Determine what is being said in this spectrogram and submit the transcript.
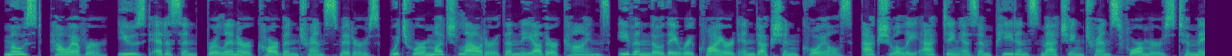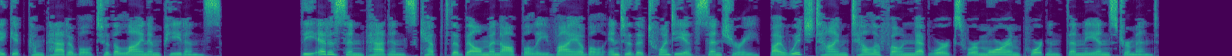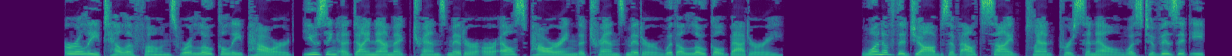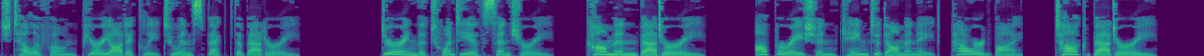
Most, however, used Edison, Berliner carbon transmitters, which were much louder than the other kinds, even though they required induction coils, actually acting as impedance matching transformers to make it compatible to the line impedance. The Edison patents kept the Bell monopoly viable into the 20th century, by which time telephone networks were more important than the instrument. Early telephones were locally powered, using a dynamic transmitter or else powering the transmitter with a local battery. One of the jobs of outside plant personnel was to visit each telephone periodically to inspect the battery. During the 20th century, common battery operation came to dominate, powered by talk battery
